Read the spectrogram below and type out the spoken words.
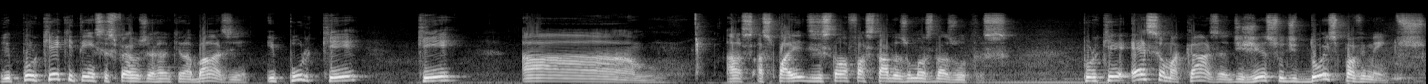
e por que que tem esses ferros de arranque na base? E por que que a, as, as paredes estão afastadas umas das outras? Porque essa é uma casa de gesso de dois pavimentos.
